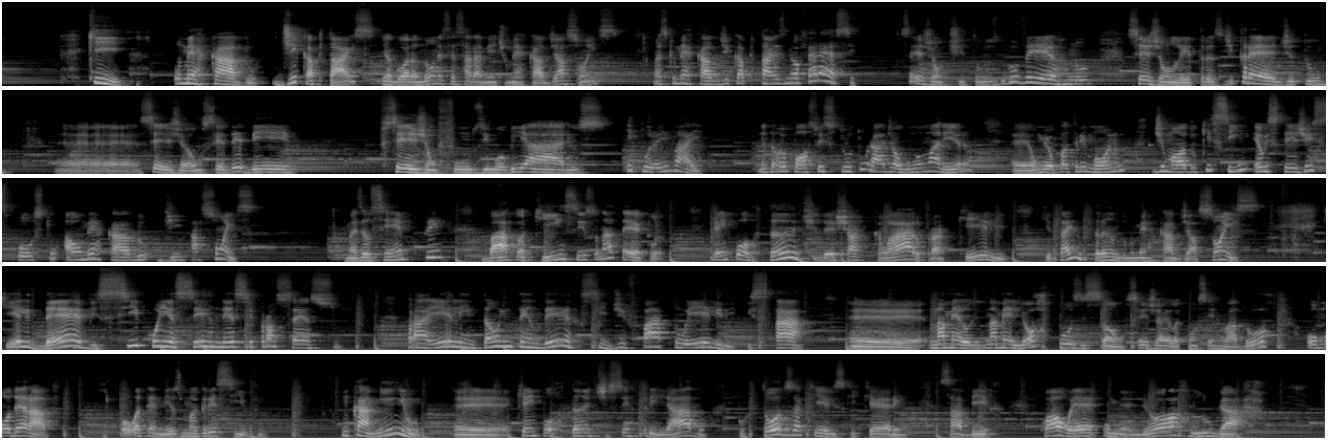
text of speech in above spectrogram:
que o mercado de capitais, e agora não necessariamente o mercado de ações, mas que o mercado de capitais me oferece. Sejam títulos do governo, sejam letras de crédito, é, seja um CDB, sejam fundos imobiliários e por aí vai. Então eu posso estruturar de alguma maneira é, o meu patrimônio de modo que sim, eu esteja exposto ao mercado de ações. Mas eu sempre bato aqui insisto na tecla que é importante deixar claro para aquele que está entrando no mercado de ações que ele deve se conhecer nesse processo, para ele então entender se de fato ele está é, na, me na melhor posição, seja ela conservador ou moderado, ou até mesmo agressivo. Um caminho é, que é importante ser trilhado por todos aqueles que querem saber qual é o melhor lugar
